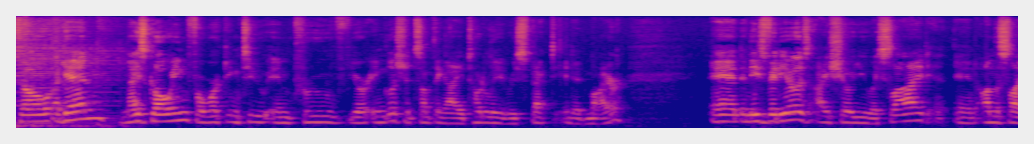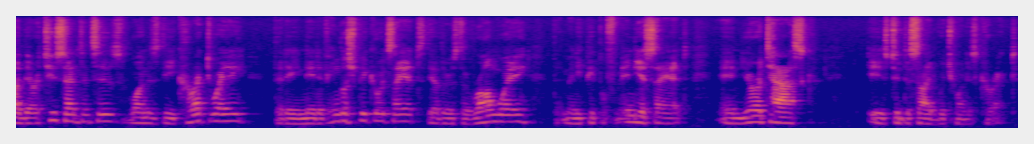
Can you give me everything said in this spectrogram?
So again, nice going for working to improve your English. It's something I totally respect and admire. And in these videos, I show you a slide, and on the slide there are two sentences. One is the correct way that a native English speaker would say it. The other is the wrong way that many people from India say it. And your task is to decide which one is correct.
